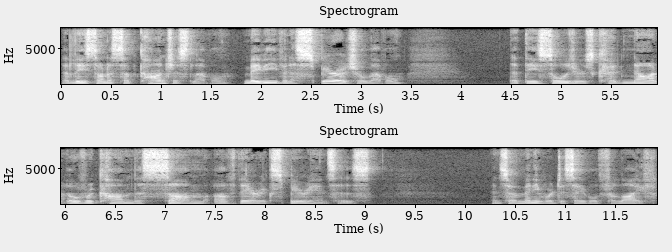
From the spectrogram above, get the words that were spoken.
at least on a subconscious level, maybe even a spiritual level, that these soldiers could not overcome the sum of their experiences. And so many were disabled for life.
